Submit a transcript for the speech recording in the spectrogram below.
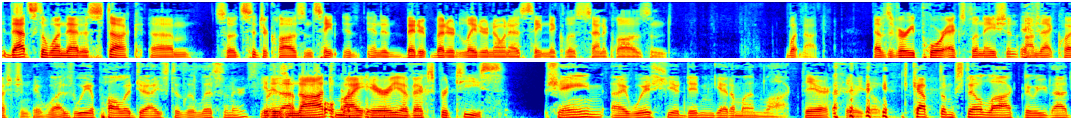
that's the one that is stuck. Um, so it's Sinterklaas and Saint, and better better later known as Saint Nicholas, Santa Claus, and whatnot. That was a very poor explanation on that question. It was. We apologize to the listeners. For It is not poor- my area of expertise. Shane, I wish you didn't get them unlocked. There, there we go. Kept them still locked. We, that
